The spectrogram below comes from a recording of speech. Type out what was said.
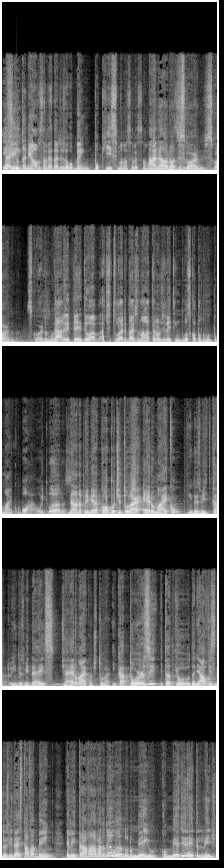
É, e o Enfim. Dani Alves, na verdade, jogou bem pouquíssimo na seleção. ah, né? não, não, conseguiu. discordo. Discordo, mano. Discordo muito. Cara, ele perdeu a, a titularidade na lateral direita em duas Copas do Mundo pro Maicon. Porra, oito anos. Não, na primeira Copa o titular era o Maicon, em, 2014, em 2010, já era o Maicon titular. Em 14, e tanto que o o Dani Alves em 2010 estava bem, ele entrava na vaga do Elano, no meio, como meia direita, ele nem de-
